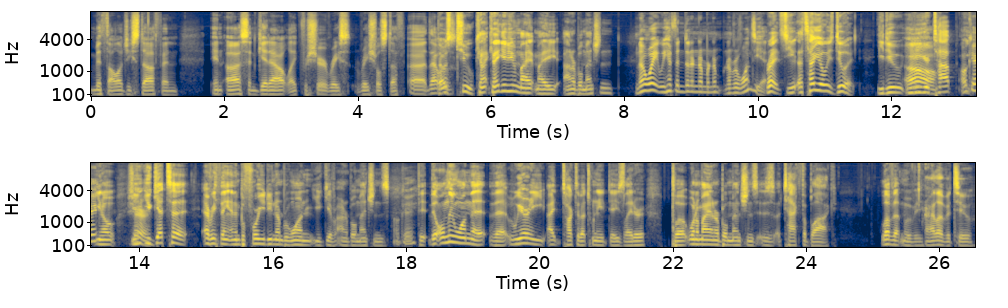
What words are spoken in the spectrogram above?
mythology stuff and in us and get out like for sure race racial stuff uh that, that was, was two. Can I can I give you my my honorable mention? no wait we haven't done our number number, number ones yet Right. So you, that's how you always do it. You do, you do Oh, your top. okay. You know, Sure. you, you get to everything, and then before you do number one, you give honorable mentions. okay The, the only one that that we already I talked about 28 Days Later, but one of my honorable mentions is Attack the Block. Love that movie. I love it too.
